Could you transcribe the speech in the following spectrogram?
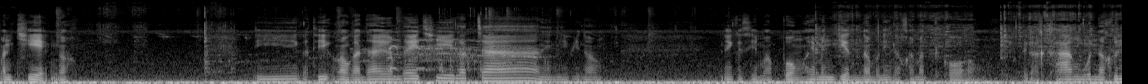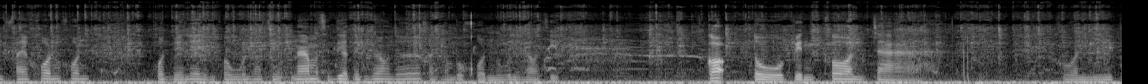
มันเชกเนาะนี่กะทิของเรากันได้กันได้ที่ล้วจ้านี่นี่พี่น้อง นี่ก็สิมาปรุงให้มันเย็นนะวันนี้เราค่อยมากรองแต่ก็ค้างวุ้นเราขึ้นไฟคนคนคนไปเรื่อยจนกว่าวุ้นเราสิน้ำมันสิเดือดเลยพี่น้องเด้อคันทำบุคคลวุ้นเราสิเกาะโตเป็นก้อนจ้าคนไป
